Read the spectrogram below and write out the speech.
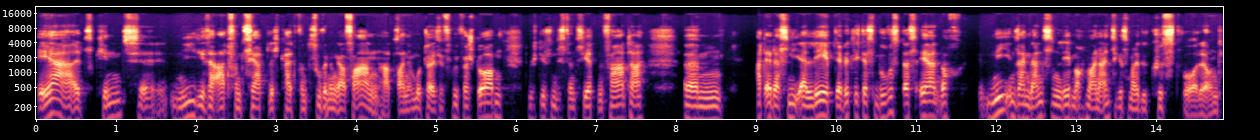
er als Kind äh, nie diese Art von Zärtlichkeit, von Zuwendung erfahren hat. Seine Mutter ist ja früh verstorben durch diesen distanzierten Vater. Ähm, hat er das nie erlebt. Er wird sich dessen bewusst, dass er noch nie in seinem ganzen Leben auch nur ein einziges Mal geküsst wurde. Und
